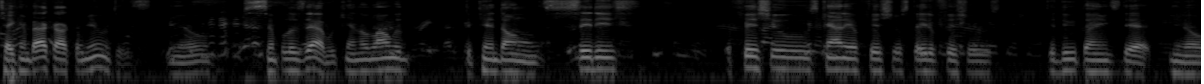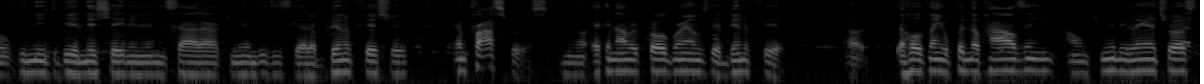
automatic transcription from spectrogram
taking back our communities. You know, simple as that. We can no longer depend on cities, officials, county officials, state officials to do things that you know we need to be initiating inside our communities that are beneficial and prosperous. You know, economic programs that benefit. Uh, the whole thing of putting up housing on community land trust.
